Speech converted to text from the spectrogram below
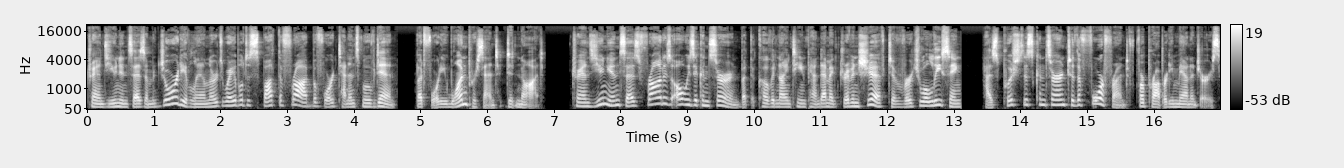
TransUnion says a majority of landlords were able to spot the fraud before tenants moved in, but 41% did not. TransUnion says fraud is always a concern, but the COVID 19 pandemic driven shift to virtual leasing has pushed this concern to the forefront for property managers.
